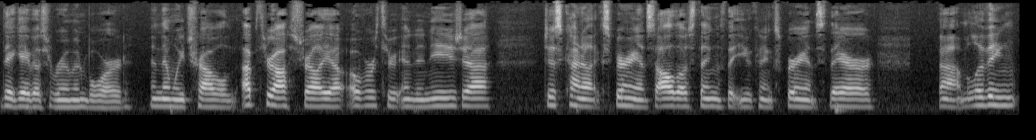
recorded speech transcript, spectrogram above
they gave us room and board. And then we traveled up through Australia, over through Indonesia, just kind of experienced all those things that you can experience there. Um, living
